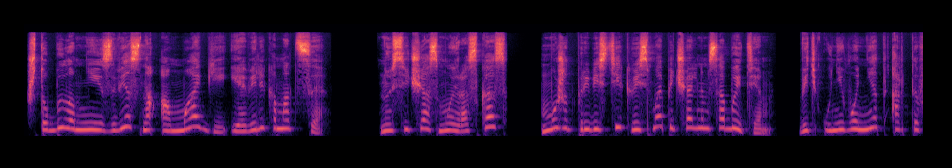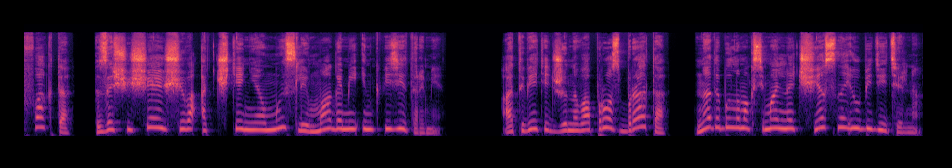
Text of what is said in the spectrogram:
что было мне известно о магии и о великом отце. Но сейчас мой рассказ может привести к весьма печальным событиям, ведь у него нет артефакта, защищающего от чтения мыслей магами-инквизиторами. Ответить же на вопрос брата надо было максимально честно и убедительно.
